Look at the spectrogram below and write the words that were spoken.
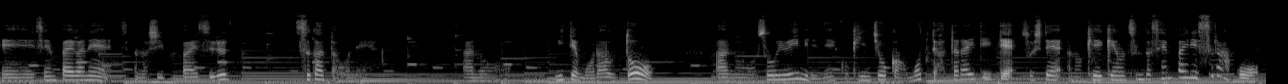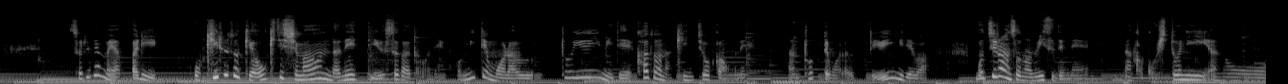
えー、先輩がね、あの失敗する姿をね、あの、見てもらうと、あの、そういう意味でね、こう緊張感を持って働いていて、そしてあの経験を積んだ先輩ですら、こう、それでもやっぱり起きるときは起きてしまうんだねっていう姿をね、こう見てもらうという意味で、過度な緊張感をね、あの取ってもらうっていう意味では、もちろんそのミスでね、なんかこう人に、あの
